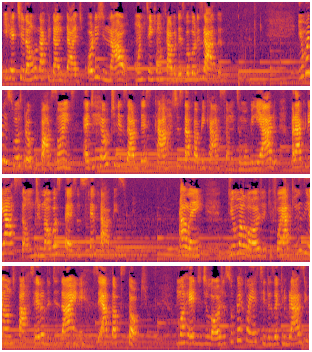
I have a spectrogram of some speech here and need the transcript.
e retirando da finalidade original onde se encontrava desvalorizada. E uma de suas preocupações é de reutilizar descartes da fabricação de seu mobiliário para a criação de novas peças sustentáveis. Além de uma loja que foi há 15 anos parceira do designer, ser a Tokstok, uma rede de lojas super conhecidas aqui no Brasil.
